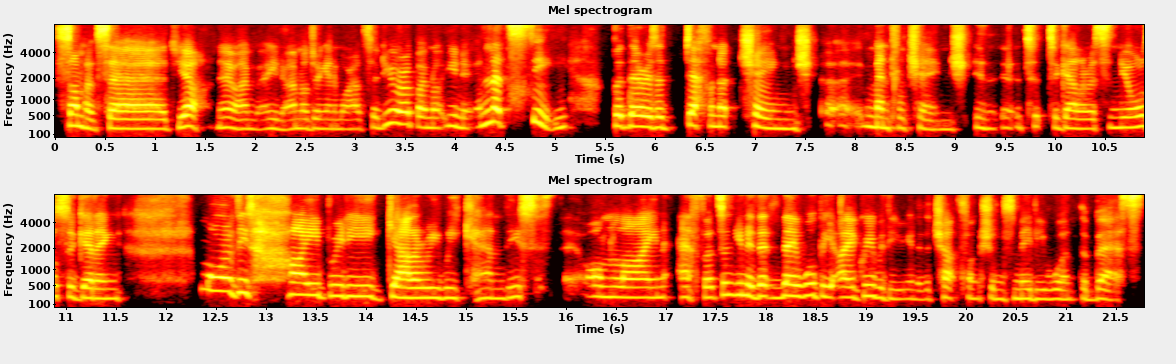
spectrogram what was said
Some have said, "Yeah, no, I'm you know I'm not doing any more outside Europe. I'm not you know." And let's see but there is a definite change, uh, mental change in, uh, to, to gallerists, and you're also getting more of these hybrid gallery weekend, these online efforts. And you know that there will be i agree with you you know the chat functions maybe weren't the best.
